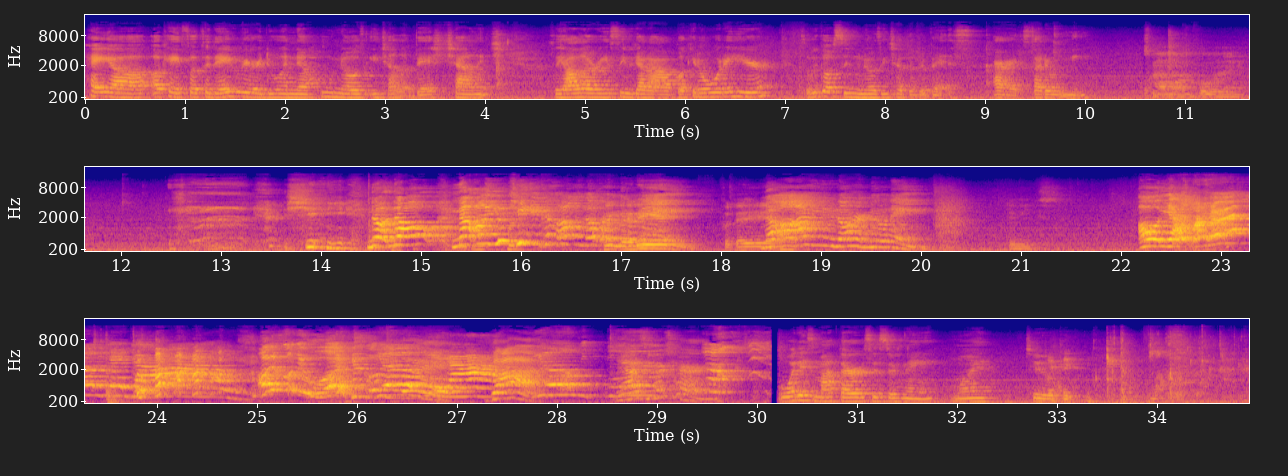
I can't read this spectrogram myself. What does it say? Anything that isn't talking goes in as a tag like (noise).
Hey y'all. Okay, so today we are doing the Who Knows Each Other Best challenge. So y'all already see we got our bucket of water here. So we go see who knows each other the best. All right, starting with me. What's my mom's full name? She, no, no, no, you Put- cheating because I don't know her middle name. in. Put that in. No, I don't even know her middle name. Denise. Oh yeah. (laughs) oh, it's only one. It's only one. God. Now it's your turn. What is my third sister's name? One, two. Okay.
